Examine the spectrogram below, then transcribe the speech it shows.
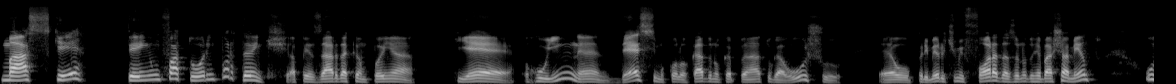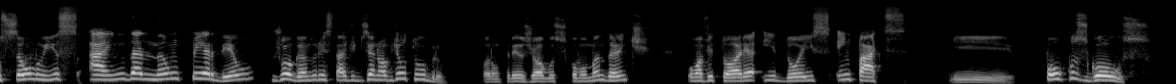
mas que tem um fator importante, apesar da campanha que é ruim, né? Décimo colocado no Campeonato Gaúcho, é o primeiro time fora da zona do rebaixamento. O São Luís ainda não perdeu jogando no estádio 19 de outubro. Foram três jogos como mandante, uma vitória e dois empates. E poucos gols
